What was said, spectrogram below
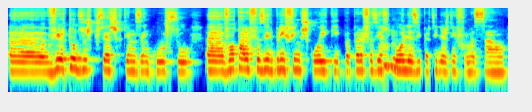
uh, ver todos os processos que temos em curso, uh, voltar a fazer briefings com a equipa para fazer uhum. recolhas e partilhas de informação,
